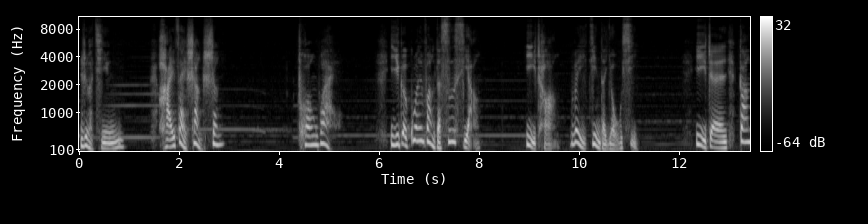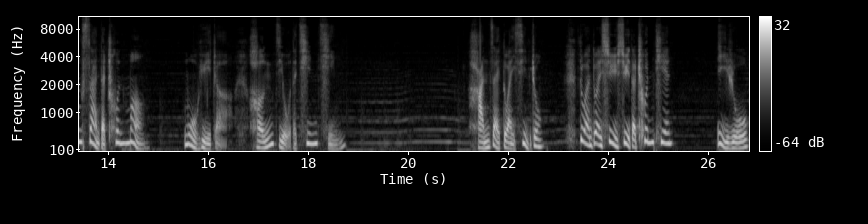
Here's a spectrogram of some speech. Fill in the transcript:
热情。还在上升。窗外，一个观望的思想，一场未尽的游戏，一枕刚散的春梦，沐浴着恒久的亲情。含在短信中，断断续续的春天，一如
